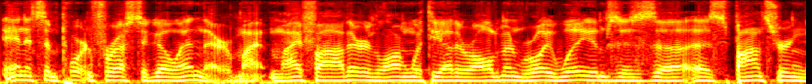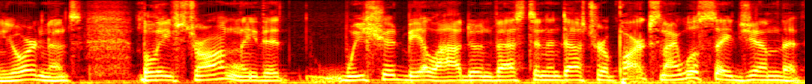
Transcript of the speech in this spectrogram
and it's important for us to go in there. My my father, along with the other aldermen, Roy Williams, is, uh, is sponsoring the ordinance. Believes strongly that we should be allowed to invest in industrial parks, and I will say, Jim, that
